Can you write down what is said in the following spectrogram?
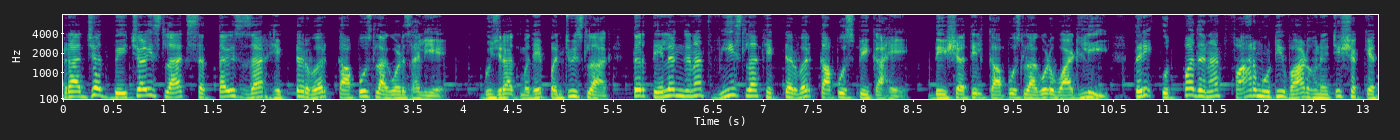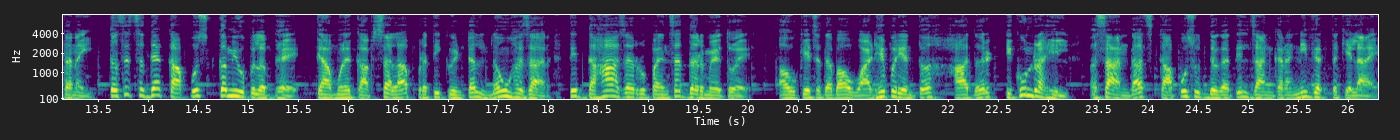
राज्यात बेचाळीस लाख सत्तावीस हजार हेक्टरवर कापूस लागवड झालीये. गुजरातमध्ये पंचवीस लाख तर तेलंगणात वीस लाख हेक्टरवर कापूस पीक आहे. देशातील कापूस लागवड वाढली तरी उत्पादनात फार मोठी वाढ होण्याची शक्यता नाही. तसेच सध्या कापूस कमी उपलब्ध आहे. त्यामुळे कापसाला प्रति क्विंटल नऊ हजार ते दहा हजार रुपयांचा दर मिळतोय. अवकेचा दबाव वाढेपर्यंत हा दर टिकून राहील असा अंदाज कापूस उद्योगातील जाणकारांनी व्यक्त केला आहे.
